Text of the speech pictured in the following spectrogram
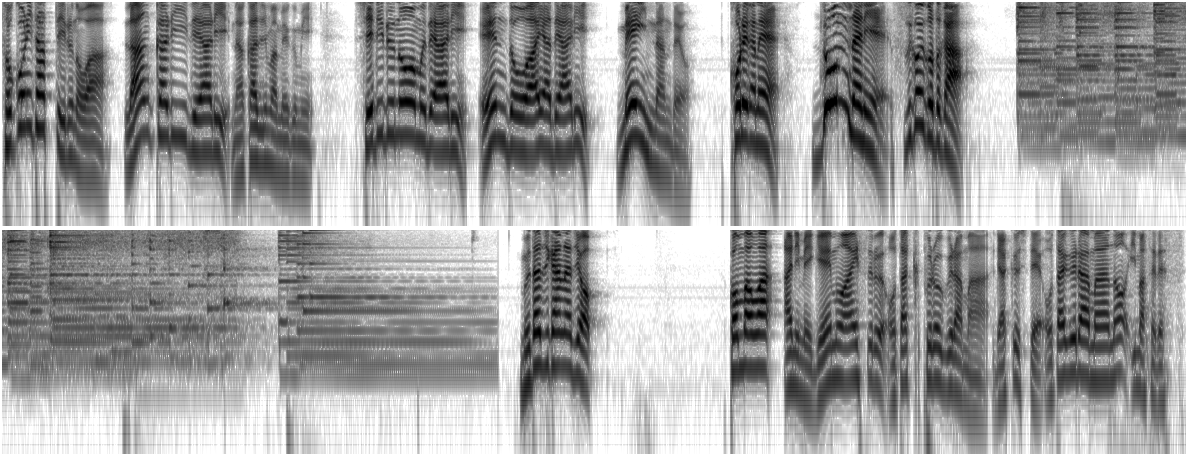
そこに立っているのはランカリーであり中島めぐみシェリル・ノームであり遠藤綾でありメインなんだよ。これがねどんなにすごいことか。無駄時間ラジオ。こんばんは。アニメゲームを愛するオタクプログラマー略してオタグラマーの今瀬です。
